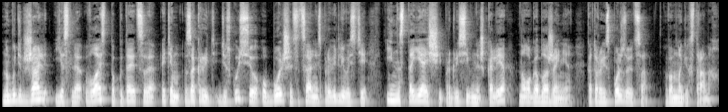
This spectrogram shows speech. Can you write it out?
Но будет жаль, если власть попытается этим закрыть дискуссию о большей социальной справедливости и настоящей прогрессивной шкале налогообложения, которая используется во многих странах.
